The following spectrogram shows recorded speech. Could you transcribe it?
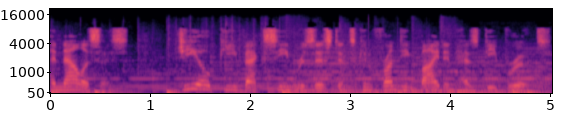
Analysis. GOP vaccine resistance confronting Biden has deep roots.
